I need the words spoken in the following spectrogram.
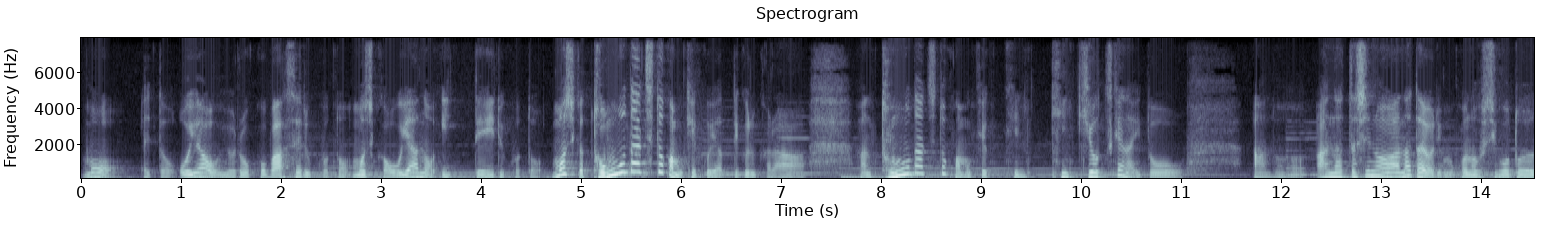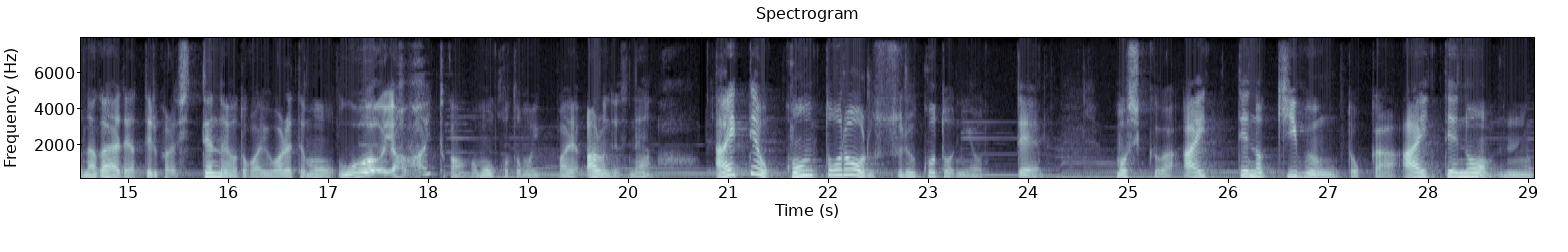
も、えっと、親を喜ばせることもしくは親の言っていることもしくは友達とかも結構やってくるからあの友達とかも結構気をつけないとあのあな私のあなたよりもこの仕事を長い間やってるから知ってんのよとか言われてもうわやばいとか思うこともいっぱいあるんですね。相手をコントロールすることによってもしくは相手の気分とか相手の、うん、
